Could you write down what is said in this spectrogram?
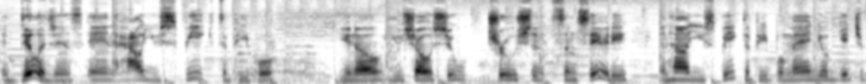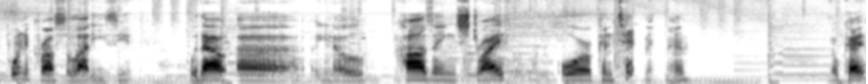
and diligence in how you speak to people, you know, you show true sincerity and how you speak to people, man, you'll get your point across a lot easier without, uh, you know, causing strife or contentment, man. Okay?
